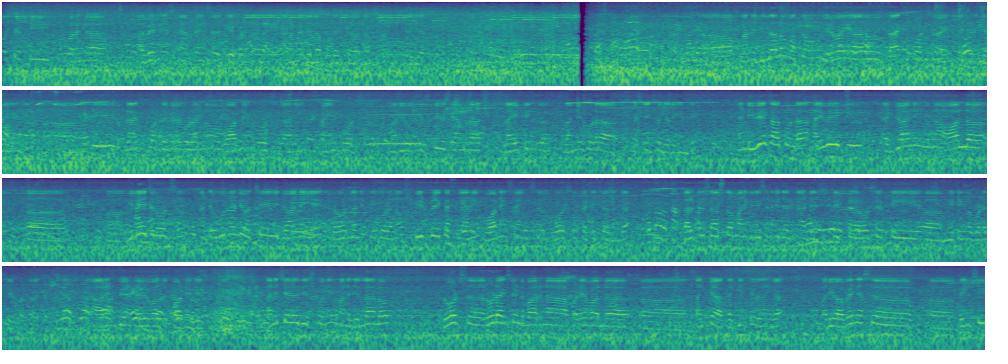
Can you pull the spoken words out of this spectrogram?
Road safety పరంగా awareness campaigns చేపడతామని అన్నమయ్య జిల్లా పోలీస్ తరఫున మన జిల్లాలో మొత్తం ఇరవై ఆరు బ్లాక్ స్పాట్స్ ఐడెంటిఫై జరిగింది. ప్రతి బ్లాక్ స్పాట్ దగ్గర కూడాను వార్నింగ్ బోర్డ్స్ కానీ సైన్ బోర్డ్స్ మరియు సీసీటీవీ కెమెరాస్ లైటింగ్ ఇవన్నీ కూడా పెట్టించడం జరిగింది. అండ్ ఇవే కాకుండా హైవేకి అడ్జాయినింగ్ ఉన్న ఆల్ విలేజ్ రోడ్స్ అంటే ఊరి నుండి వచ్చి జాయిన్ అయ్యే రోడ్లన్నింటినీ కూడాను స్పీడ్ బ్రేకర్స్ కానీ వార్నింగ్ సైన్స్ బోర్డ్స్ పెట్టించే విధంగా కలెక్టర్ సార్తో మనకి రీసెంట్గా జరిగిన డిస్ట్రిక్ట్ రోడ్ సేఫ్టీ మీటింగ్లో కూడా చేపట్ట uh, చెప్పడం ఆర్ఎన్పి అండ్ హైవే వాళ్ళతో కోఆర్డినేట్ చేసుకుంటే అన్ని చర్యలు తీసుకొని మన జిల్లాలో రోడ్స్ రోడ్ యాక్సిడెంట్ బారిన పడే వాళ్ళ uh, సంఖ్య తగ్గించే విధంగా మరియు అవేర్నెస్ uh, పెంచి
